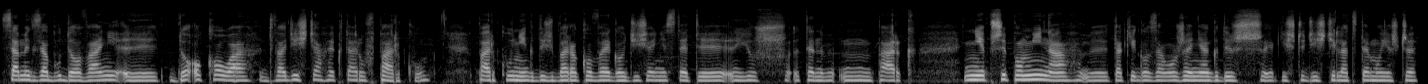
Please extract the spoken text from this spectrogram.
samych zabudowań, yy, dookoła 20 hektarów parku. Parku niegdyś barokowego. Dzisiaj niestety już ten mm, park nie przypomina y, takiego założenia, gdyż jakieś 30 lat temu jeszcze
